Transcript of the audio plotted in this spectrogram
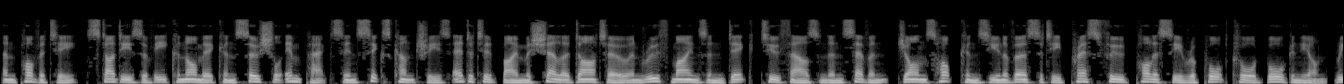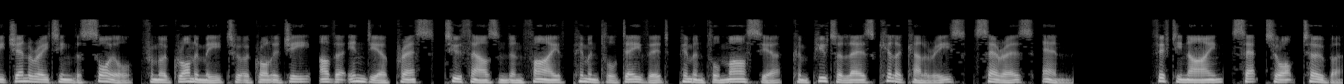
and poverty, studies of economic and social impacts in six countries edited by Michelle Adato and Ruth Meinzen-Dick 2007, Johns Hopkins University Press Food Policy Report Claude Bourguignon, Regenerating the Soil, From Agronomy to Agrology, Other India Press, 2005 Pimentel David, Pimentel Marcia, Computer Les Kilocalories, Ceres, N. 59, Sept to October.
